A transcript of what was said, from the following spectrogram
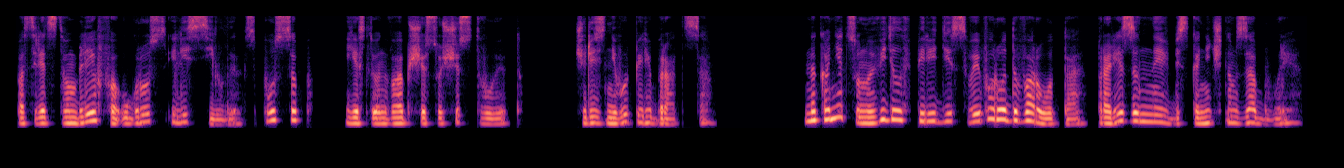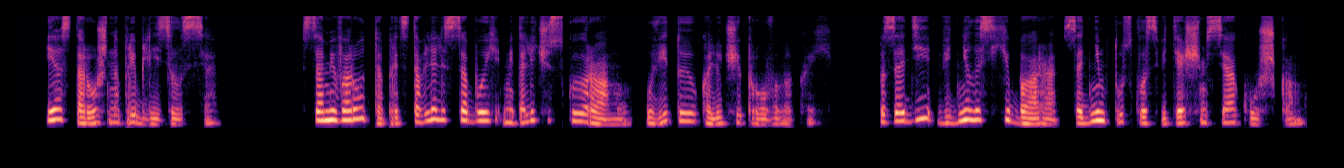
посредством блефа, угроз или силы, способ, если он вообще существует, через него перебраться. Наконец он увидел впереди своего рода ворота, прорезанные в бесконечном заборе, и осторожно приблизился. Сами ворота представляли собой металлическую раму, увитую колючей проволокой. Позади виднелась хибара с одним тускло светящимся окошком,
